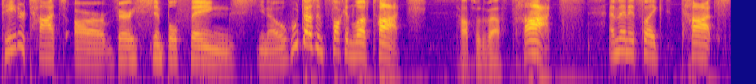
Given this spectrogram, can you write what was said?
tater tots are very simple things. You know, who doesn't fucking love tots? Tots are the best. Tots, and then it's like tots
